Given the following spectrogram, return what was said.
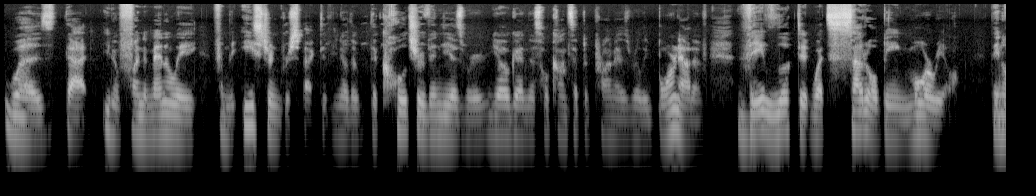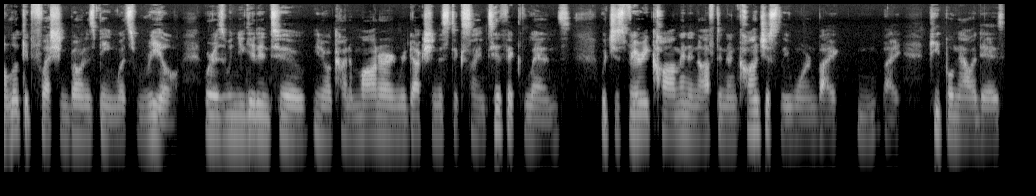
was that, you know, fundamentally from the Eastern perspective, you know, the, the culture of India is where yoga and this whole concept of prana is really born out of. They looked at what's subtle being more real. They don't look at flesh and bone as being what's real. Whereas when you get into, you know, a kind of modern reductionistic scientific lens, which is very common and often unconsciously worn by by people nowadays,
